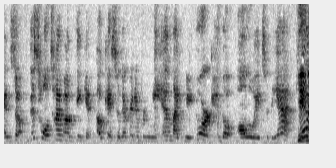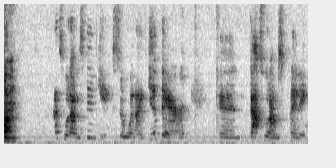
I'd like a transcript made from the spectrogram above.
And so this whole time I'm thinking, okay, so they're going to bring me in like New York and go all the way to the end Yeah. That's what I was thinking. So when I get there, and that's what I was planning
